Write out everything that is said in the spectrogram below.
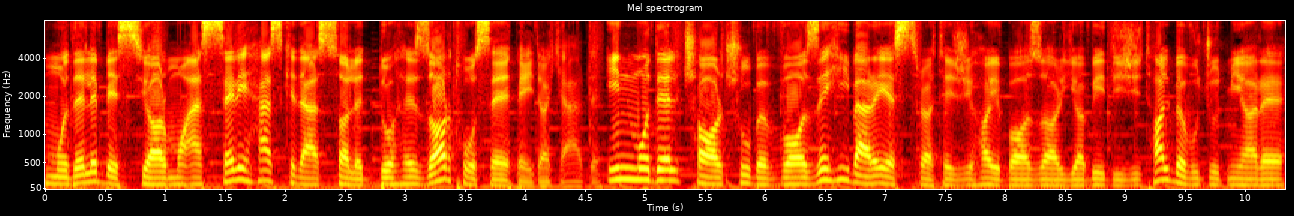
مدل بسیار مؤثری هست که در سال 2000 توسعه پیدا کرده. این مدل چارچوب واضحی برای استراتژی های بازاریابی دیجیتال به وجود میاره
